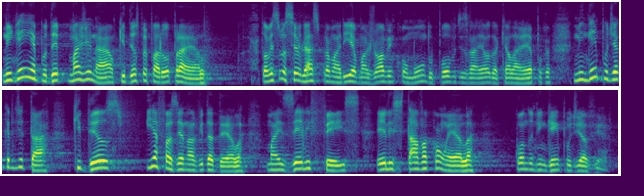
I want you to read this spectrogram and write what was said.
ninguém ia poder imaginar o que Deus preparou para ela. Talvez se você olhasse para Maria, uma jovem comum do povo de Israel daquela época, ninguém podia acreditar que Deus ia fazer na vida dela, mas Ele fez, Ele estava com ela quando ninguém podia ver.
